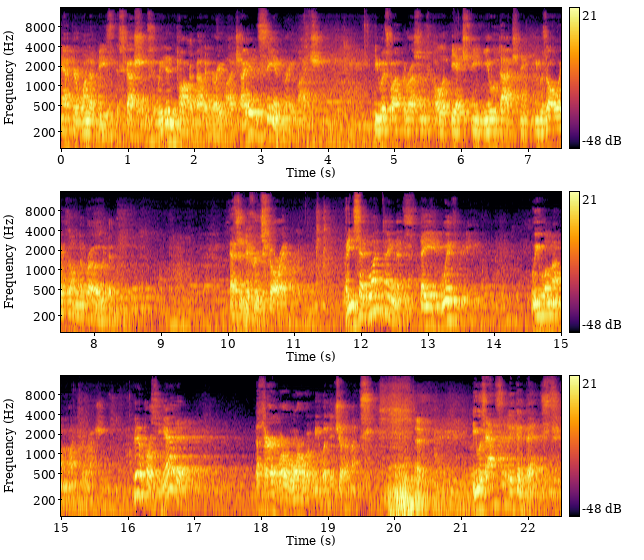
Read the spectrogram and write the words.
after one of these discussions, we didn't talk about it very much. I didn't see him very much. He was what the Russians call a Viechny Neudachnik. He was always on the road. That's a different story. But he said one thing that stayed with me. We will not want the Russians. Then, of course, he added, the Third World War would be with the Germans. he was absolutely convinced.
